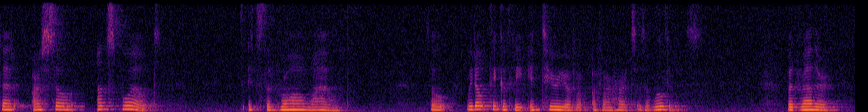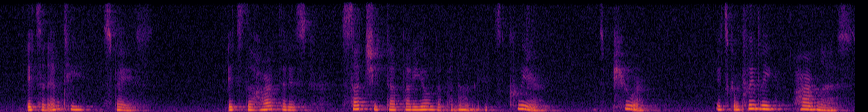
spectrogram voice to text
that are so unspoiled. It's the raw wild. So we don't think of the interior of our, of our hearts as a wilderness, but rather it's an empty space. It's the heart that is Sacitta Pariyodapanang. It's clear, it's pure, it's completely harmless.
